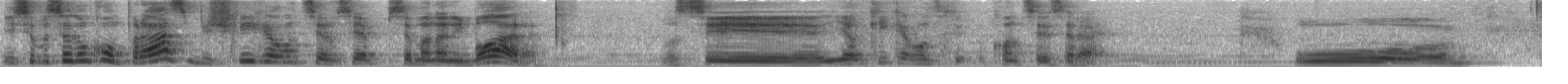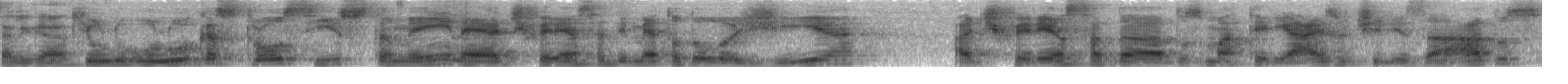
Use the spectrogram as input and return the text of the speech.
E se você não comprasse, bicho, o que, que ia acontecer? Você ia ser mandando embora? Você. E o que, que ia acontecer, será? O. Tá ligado? Que o, o Lucas trouxe isso também, né? A diferença de metodologia, a diferença da, dos materiais utilizados.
